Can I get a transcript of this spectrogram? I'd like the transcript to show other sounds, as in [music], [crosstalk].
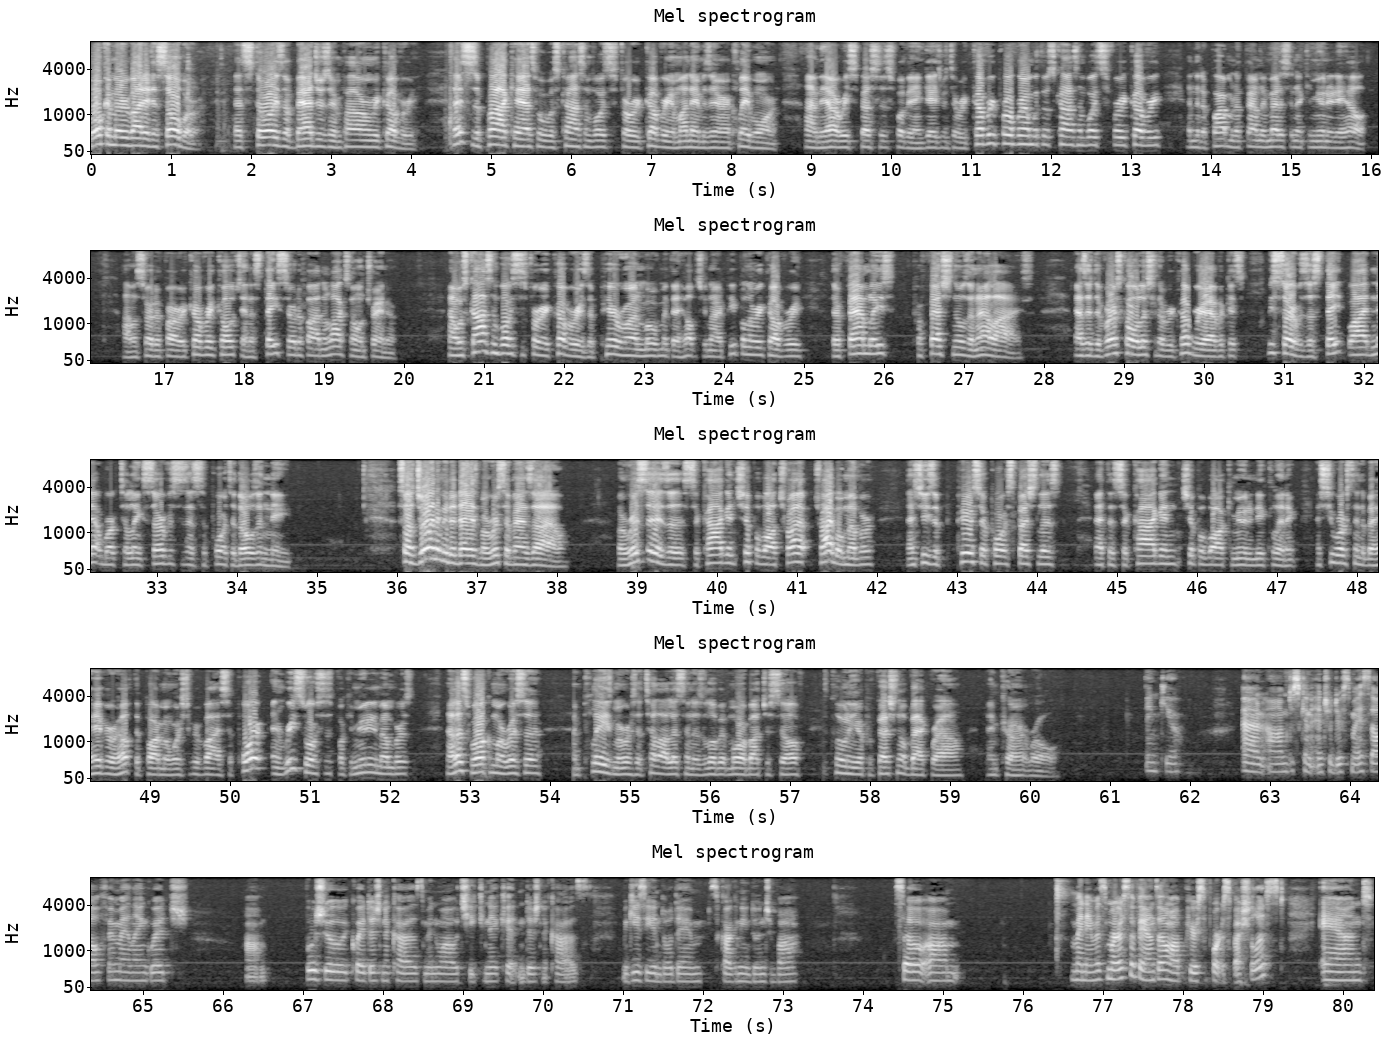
Welcome everybody to Sober. That's stories of Badgers empowering recovery. This is a podcast with Wisconsin Voices for Recovery, and my name is Aaron Claiborne. I'm the outreach specialist for the Engagement to Recovery program with Wisconsin Voices for Recovery and the Department of Family Medicine and Community Health. I'm a certified recovery coach and a state certified naloxone trainer. Now, Wisconsin Voices for Recovery is a peer run movement that helps unite people in recovery, their families, professionals, and allies. As a diverse coalition of recovery advocates, we serve as a statewide network to link services and support to those in need. So joining me today is Marisa Van Zile. Marisa is a Sokaogon Chippewa tri- tribal member, and she's a peer support specialist at the Sokaogon Chippewa Community Clinic, and she works in the behavioral health department where she provides support and resources for community members. Now let's welcome Marisa, and please, Marisa, tell our listeners a little bit more about yourself including your professional background and current role. Thank you. And I'm just going to introduce myself in my language. Um, Buju ikwe dijnakas minwa uchi kinekit dijnakas migizi and dodem dunjaba. So um, my name is Marisa Vanda. I'm a peer support specialist, and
